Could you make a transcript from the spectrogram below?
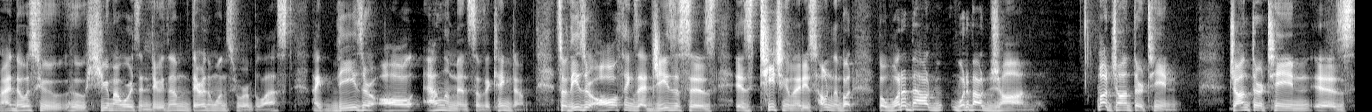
Right? Those who, who hear my words and do them, they're the ones who are blessed. Like these are all elements of the kingdom. So these are all things that Jesus is, is teaching them, that he's honing them. But, but what about what about John? What about John 13? John 13 is,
